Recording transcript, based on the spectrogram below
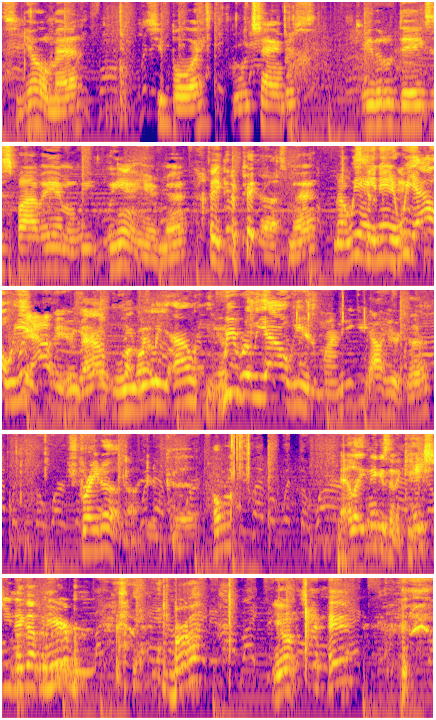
So, yo, man, it's your boy, Groove Chambers. Three little digs. It's 5 a.m. and we we in here, man. Hey, get a pic of us, man. No, we ain't in. We out here. We out here, We, out, we really out here. We really out here, my nigga. Out here, cuz. Straight up. out here Hold on. LA niggas in a KC nigga up in here, bruh. You know what I'm saying?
